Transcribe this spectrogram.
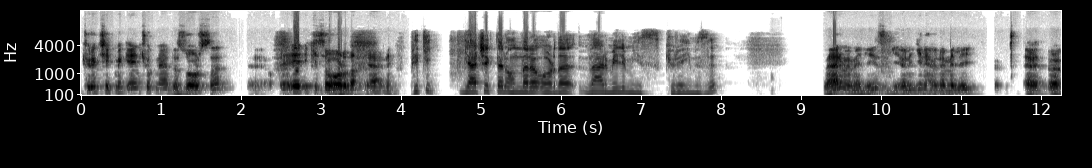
kürek çekmek en çok nerede zorsa e, e, ikisi orada yani. Peki gerçekten onlara orada vermeli miyiz küreğimizi? Vermemeliyiz. Yine önemeli. Evet ö,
